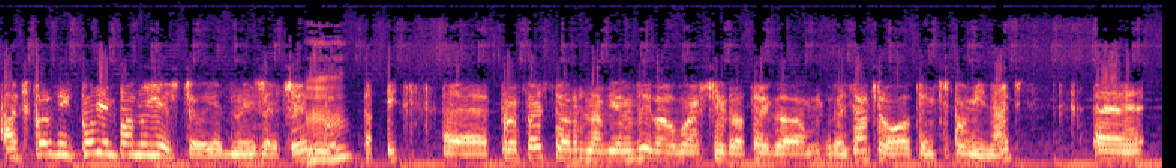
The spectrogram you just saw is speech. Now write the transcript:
Aczkolwiek powiem panu jeszcze o jednej rzeczy, bo tutaj e, profesor nawiązywał właśnie do tego, zaczął o tym wspominać. E,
